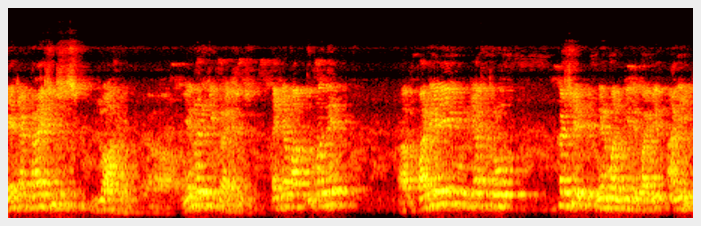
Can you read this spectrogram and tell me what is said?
याच्या क्रायसिस जो आहे एनर्जी क्रायसिस त्याच्या बाबतीमध्ये पर्यायी ऊर्जा स्रोत कसे निर्माण केले पाहिजेत आणि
